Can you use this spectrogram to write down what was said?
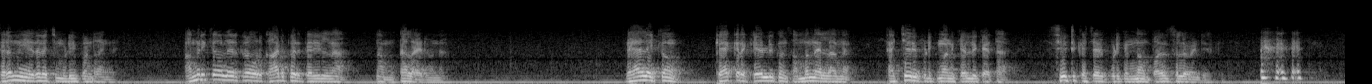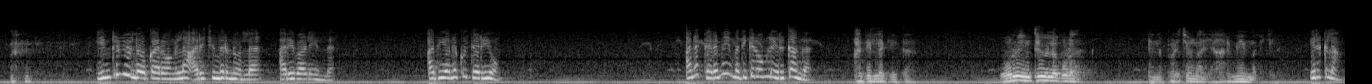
திறமையை எதை வச்சு முடிவு பண்றாங்க? அமெரிக்காவுல இருக்கிற ஒரு காடு பேர் தெரியலனா நான் முட்டாள் ஆயிடுவேன் வேலைக்கும் கேட்கிற கேள்விக்கும் சம்பந்தம் இல்லாம கச்சேரி பிடிக்குமான்னு கேள்வி கேட்டா சீட்டு கச்சேரி பிடிக்கும் தான் பதில் சொல்ல வேண்டியிருக்கு. இன்டர்வியூல உட்காரவங்க எல்லாம் அரிச்சந்திரனும் இல்ல அறிவாளியும் இல்ல. அது எனக்கும் தெரியும். ஆனா திறமையை மதிக்கிறவங்களும் இருக்காங்க. அது இல்ல கீதா ஒரு இன்டர்வியூல கூட என்ன படிச்சவனா யாருமே மதிக்கல. இருக்கலாம்.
